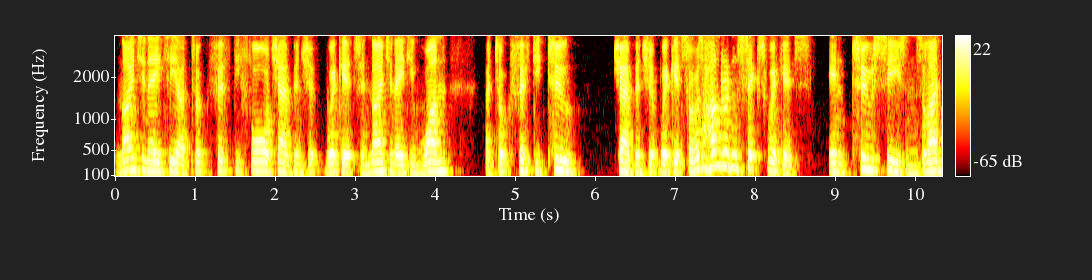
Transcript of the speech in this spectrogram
1980, I took 54 championship wickets. In 1981, I took 52 championship wickets. So it was 106 wickets in two seasons, and I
